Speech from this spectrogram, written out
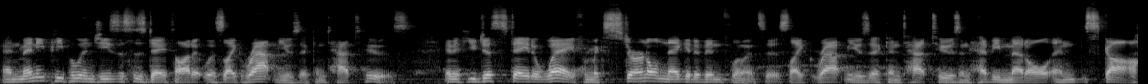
And many people in Jesus' day thought it was like rap music and tattoos. And if you just stayed away from external negative influences like rap music and tattoos and heavy metal and ska,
